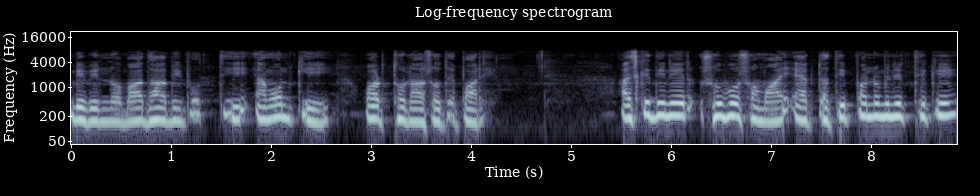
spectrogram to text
বিভিন্ন বাধা, বিপত্তি এমনকি অর্থনাশ হতে পারে। আজকে দিনের শুভ সময় একটা তিপ্পান্ন মিনিট থেকে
